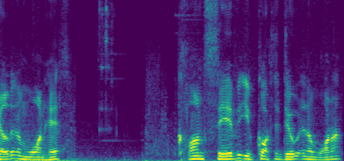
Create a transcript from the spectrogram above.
Killed it in one hit. Can't save it, you've got to do it in a one.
